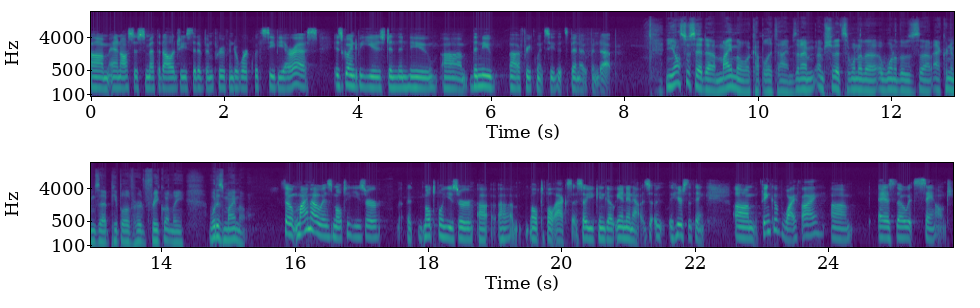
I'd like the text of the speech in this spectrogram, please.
um, and also some methodologies that have been proven to work with CBRS is going to be used in the new um, the new uh, frequency that's been opened up. You also said uh, MIMO a couple of times, and I'm, I'm sure that's one of the one of those uh, acronyms that people have heard frequently. What is MIMO? So MIMO is multi-user uh, multiple user, uh, uh, multiple access. So you can go in and out. So here's the thing: um, think of Wi-Fi um, as though it's sound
